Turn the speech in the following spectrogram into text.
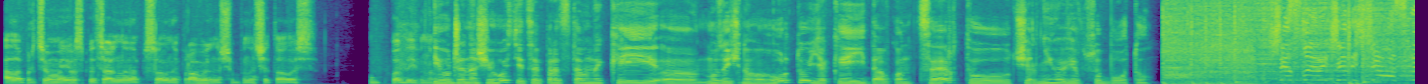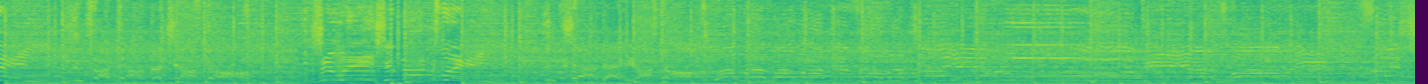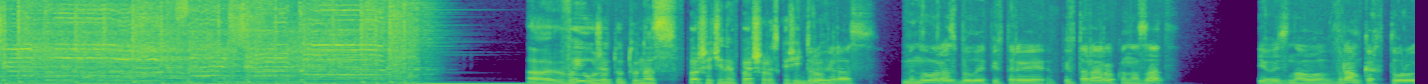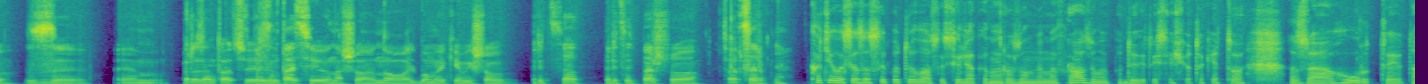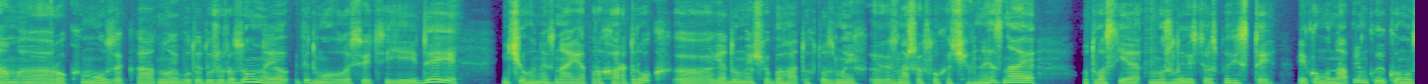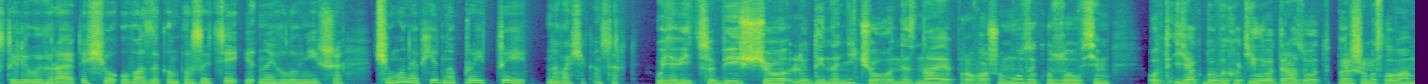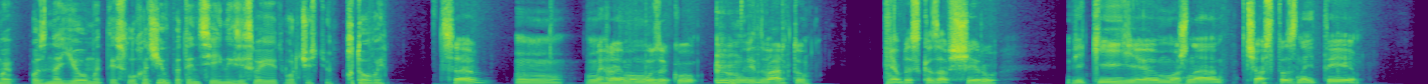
але при цьому ми його спеціально написали неправильно, щоб воно читалось подивно. І отже, наші гості це представники е, музичного гурту, який дав концерт у Чернігові в суботу. Ви уже тут у нас вперше чи не вперше? Розкажіть про- Другий раз. Минулий раз були півтори, півтора року назад. І ось знову в рамках туру з ем, Презентацію презентацією нашого нового альбому, який вийшов 30, 31 серця. серпня. Хотілося засипати вас усілякими розумними фразами, подивитися, що таке то за гурти, там е, рок-музика. Ну і бути дуже розумною. Відмовилась від цієї ідеї. Нічого не знаю я про хард-рок. Е, Я думаю, що багато хто з моїх е, з наших слухачів не знає. От у вас є можливість розповісти, в якому напрямку, в якому стилі ви граєте, що у вас за композиції, і найголовніше, чому необхідно прийти на ваші концерти. Уявіть собі, що людина нічого не знає про вашу музику зовсім. От як би ви хотіли одразу, от першими словами, познайомити слухачів потенційних зі своєю творчістю? Хто ви? Це ми граємо музику відверту, я би сказав, щиру, в якій е, можна часто знайти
